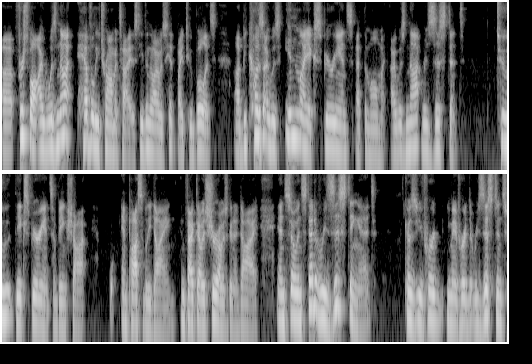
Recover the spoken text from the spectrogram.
uh, first of all, I was not heavily traumatized, even though I was hit by two bullets, uh, because I was in my experience at the moment. I was not resistant to the experience of being shot and possibly dying. In fact, I was sure I was going to die. And so instead of resisting it, because you've heard, you may have heard that resistance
